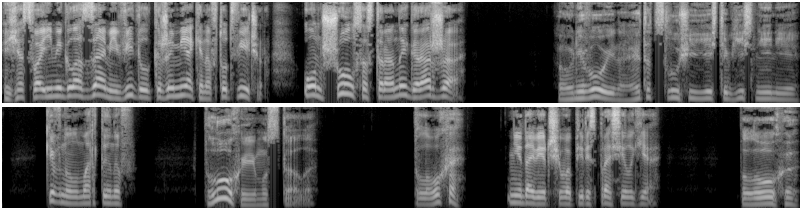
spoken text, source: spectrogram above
Я своими глазами видел Кожемякина в тот вечер. Он шел со стороны гаража. — А у него и на этот случай есть объяснение, — кивнул Мартынов. — Плохо ему стало. — Плохо? — недоверчиво переспросил я. — Плохо,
